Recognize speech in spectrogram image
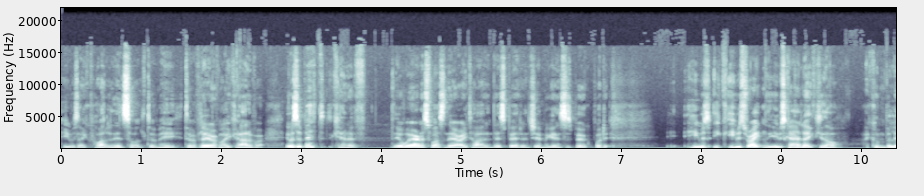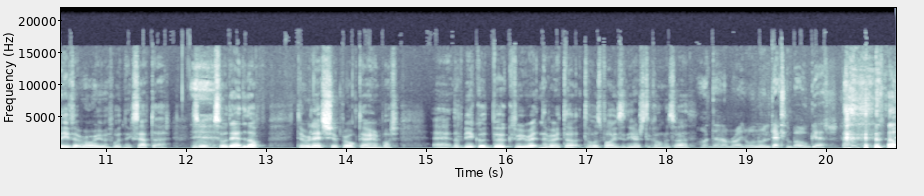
he was like, what an insult to me, to a player of my caliber. It was a bit kind of the awareness wasn't there. I thought in this bit in Jim McGuinness's book, but he was he, he was writing. He was kind of like you know I couldn't believe that Rory was, wouldn't accept that. So Yeah. so they ended up the relationship broke down, but. Uh, there'll be a good book to be written about th- those boys in the years to come as well. Oh damn right, one will Declan Bogue get. no,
